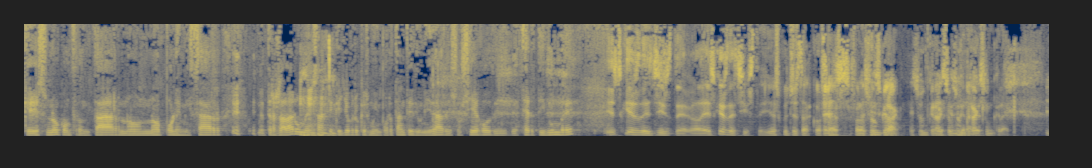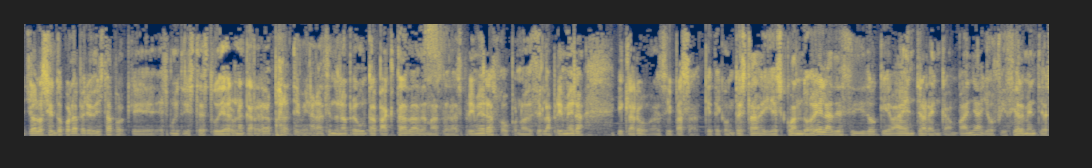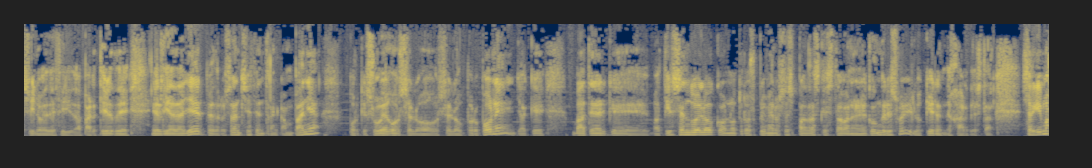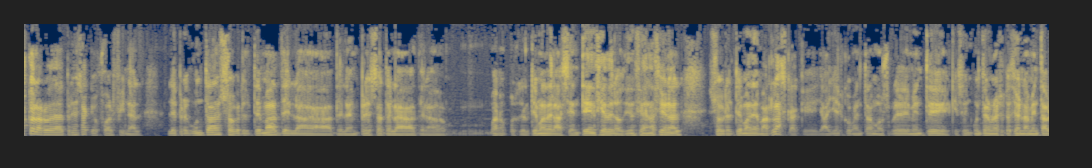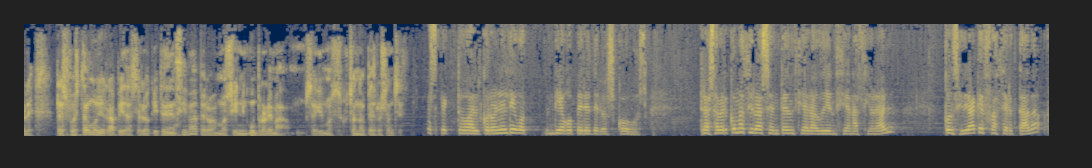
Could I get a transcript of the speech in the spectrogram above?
que es no confrontar, no, no polemizar, trasladar un mensaje que yo creo que es muy importante de unidad, de sosiego, de, certidumbre. Es que es de chiste, joder, es que es de chiste. Yo escucho estas cosas, es, un crack, es un crack, es un, crack, es un crack. Yo lo siento por la periodista porque es muy triste estudiar una carrera para terminar haciendo una pregunta pactada, además de las primeras, o por no decir la primera, y claro, así pasa, que te contesta, y es cuando él ha decidido que va a entrar en campaña, y oficialmente así lo he decidido. A partir del el día de ayer, Pedro Sánchez entra en campaña, porque su ego se lo, se lo propone, ya que va a tener que batirse en duelo con otros primeros espadas que estaban en el Congreso y lo quieren dejar de estar. Seguimos con la rueda de prensa que fue al final. Le preguntan sobre el tema de la, de la empresa, de la, de la bueno, pues del tema de la sentencia de la Audiencia Nacional sobre el tema de Marlasca, que ya ayer comentamos brevemente que se encuentra en una situación lamentable. Respuesta muy rápida, se lo quite de encima, pero vamos, sin ningún problema. Seguimos escuchando a Pedro Sánchez. Respecto al coronel Diego, Diego Pérez de los Cobos, tras haber conocido la sentencia de la Audiencia Nacional, ¿considera que fue acertada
